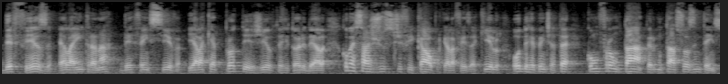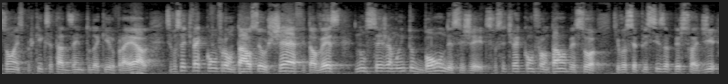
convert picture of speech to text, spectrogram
defesa, ela entra na defensiva e ela quer proteger o território dela, começar a justificar o porquê ela fez aquilo, ou de repente até confrontar, perguntar suas intenções, por que, que você está dizendo tudo aquilo para ela. Se você tiver que confrontar o seu chefe, talvez não seja muito bom desse jeito. Se você tiver que confrontar uma pessoa que você precisa persuadir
